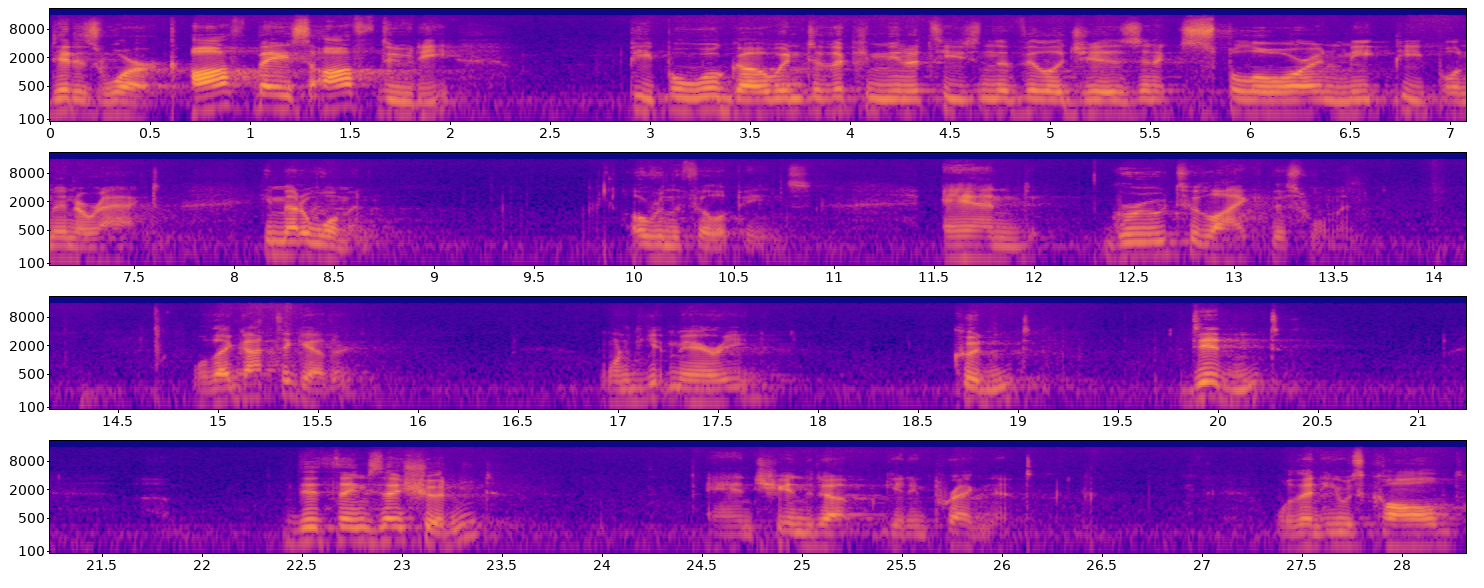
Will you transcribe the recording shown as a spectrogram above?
did his work. Off base, off duty, people will go into the communities and the villages and explore and meet people and interact. He met a woman over in the Philippines and grew to like this woman. Well, they got together, wanted to get married, couldn't, didn't, did things they shouldn't, and she ended up getting pregnant. Well, then he was called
